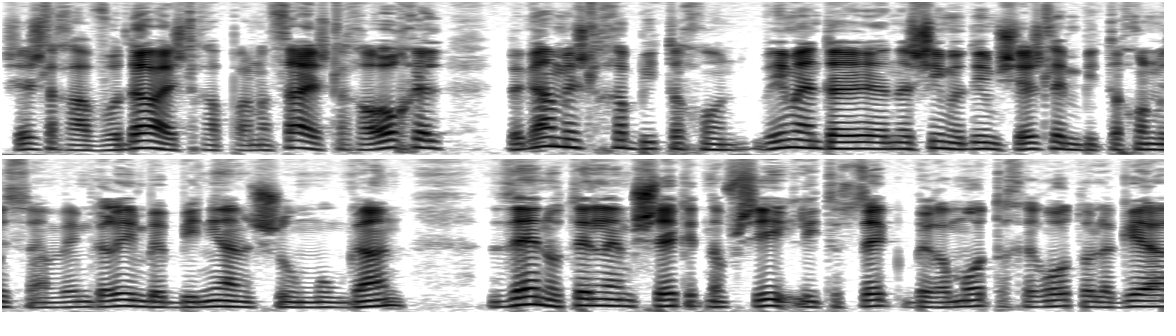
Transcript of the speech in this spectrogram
שיש לך עבודה, יש לך פרנסה, יש לך אוכל, וגם יש לך ביטחון. ואם אנשים יודעים שיש להם ביטחון מסוים, והם גרים בבניין שהוא מוגן, זה נותן להם שקט נפשי להתעסק ברמות אחרות, או להגיע,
